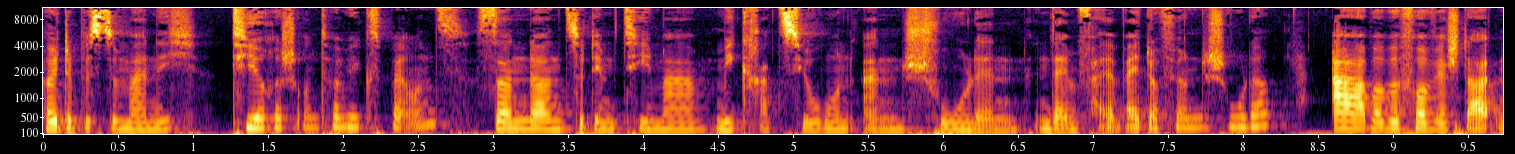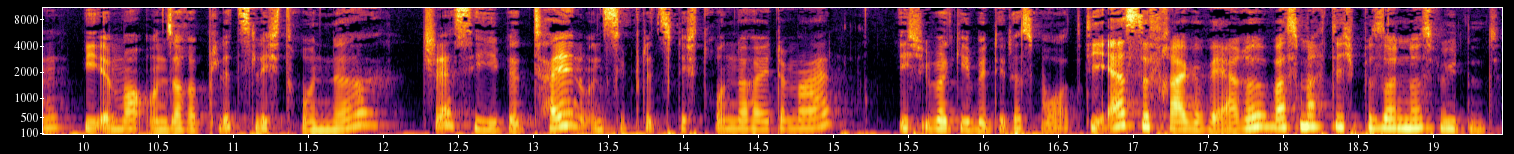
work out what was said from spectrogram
heute bist du mal nicht tierisch unterwegs bei uns, sondern zu dem Thema Migration an Schulen, in deinem Fall weiterführende Schule. Aber bevor wir starten, wie immer unsere Blitzlichtrunde. Jessie, wir teilen uns die Blitzlichtrunde heute mal. Ich übergebe dir das Wort. Die erste Frage wäre, was macht dich besonders wütend?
